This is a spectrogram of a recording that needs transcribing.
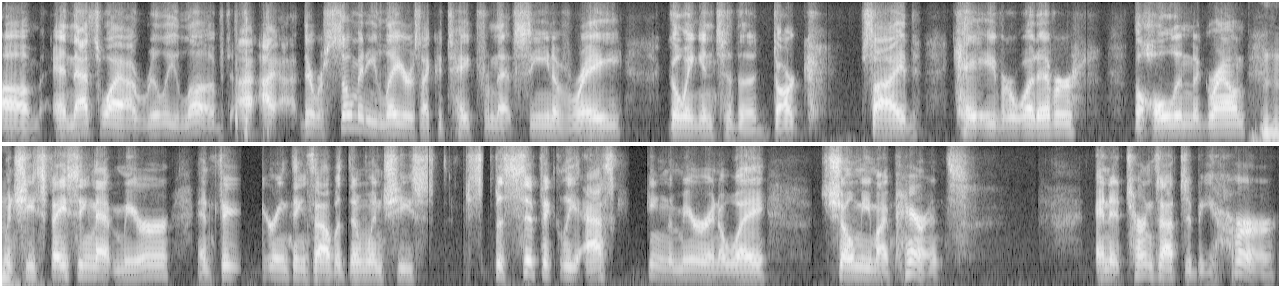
Um, and that's why I really loved. I, I there were so many layers I could take from that scene of Rey going into the dark side cave or whatever, the hole in the ground, Mhm. when she's facing that mirror and figuring things out, but then when she's specifically asking the mirror in a way, show me my parents, and it turns out to be her,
